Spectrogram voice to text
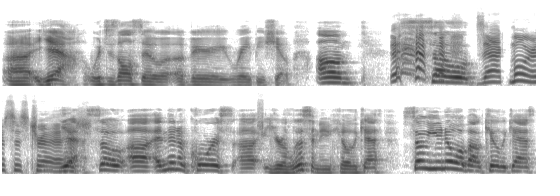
Uh, yeah, which is also a very rapey show. Um, So Zach Morris is trash. Yeah. So, uh, and then of course, uh, you're listening to Kill the Cast, so you know about Kill the Cast.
